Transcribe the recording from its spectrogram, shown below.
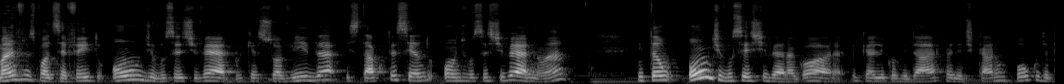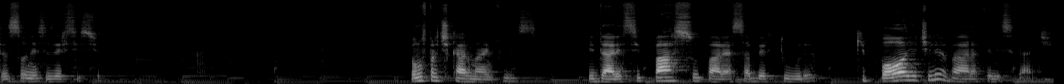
Mindfulness pode ser feito onde você estiver, porque a sua vida está acontecendo onde você estiver, não é? Então, onde você estiver agora, eu quero lhe convidar para dedicar um pouco de atenção nesse exercício. Vamos praticar mindfulness e dar esse passo para essa abertura que pode te levar à felicidade.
